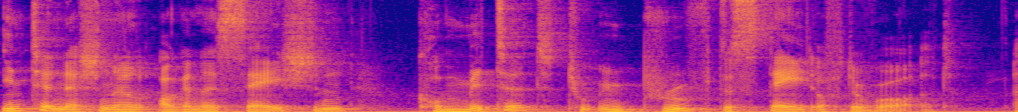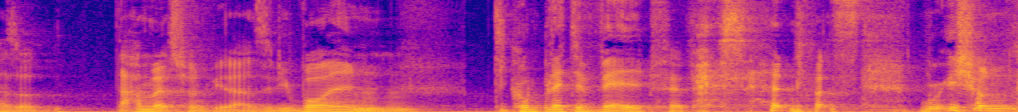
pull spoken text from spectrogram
international organization committed to improve the state of the world. Also, da haben wir es schon wieder. Also, die wollen die komplette Welt verbessern. Was, wo ich schon,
